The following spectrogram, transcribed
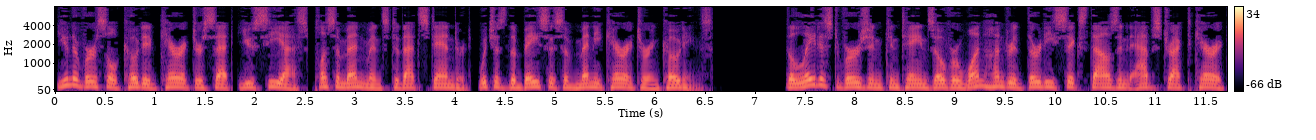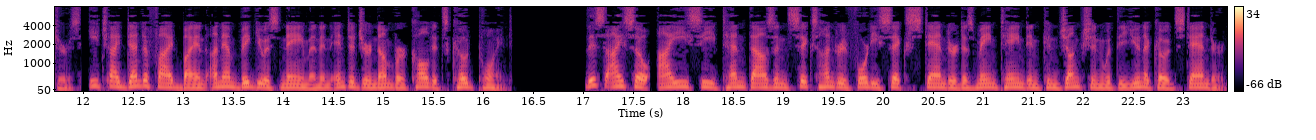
Universal Coded Character Set (UCS) plus amendments to that standard, which is the basis of many character encodings. The latest version contains over 136,000 abstract characters, each identified by an unambiguous name and an integer number called its code point. This ISO, IEC 10646 standard is maintained in conjunction with the Unicode standard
